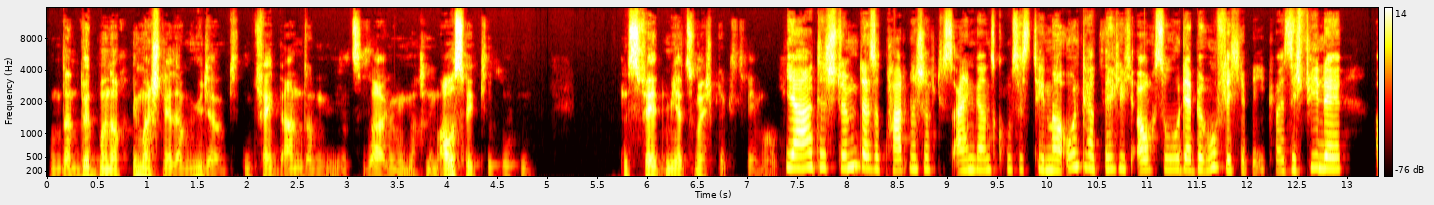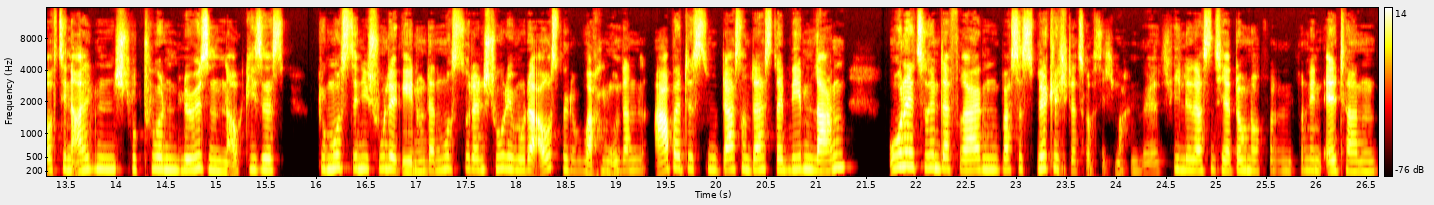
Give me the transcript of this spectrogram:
Und dann wird man auch immer schneller müde und, und fängt an, dann sozusagen nach einem Ausweg zu suchen. Das fällt mir zum Beispiel extrem auf. Ja, das stimmt. Also Partnerschaft ist ein ganz großes Thema und tatsächlich auch so der berufliche Weg, weil sich viele aus den alten Strukturen lösen. Auch dieses, du musst in die Schule gehen und dann musst du dein Studium oder Ausbildung machen mhm. und dann arbeitest du das und das dein Leben lang, ohne zu hinterfragen, was ist wirklich das, was ich machen will. Viele lassen sich ja doch noch von, von den Eltern,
